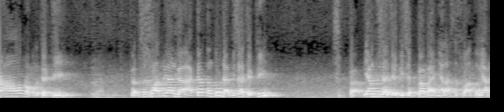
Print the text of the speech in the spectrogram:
ora kok jadi. Sesuatu yang nggak ada tentu tidak bisa jadi sebab. Yang bisa jadi sebab hanyalah sesuatu yang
